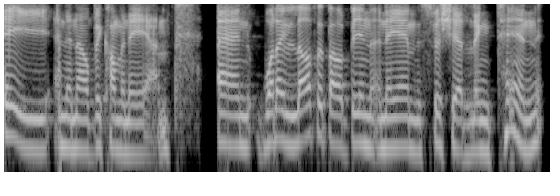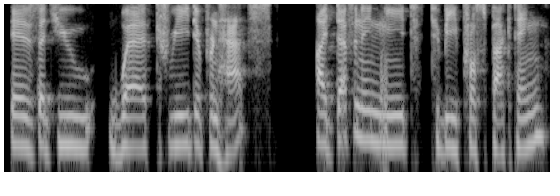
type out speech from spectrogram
A, and then I'll become an AM. And what I love about being an AM, especially at LinkedIn, is that you wear three different hats. I definitely need to be prospecting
